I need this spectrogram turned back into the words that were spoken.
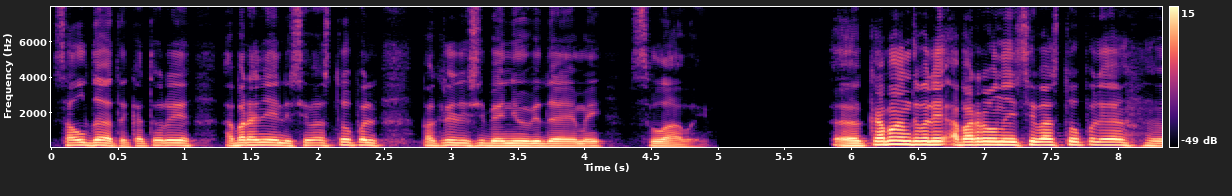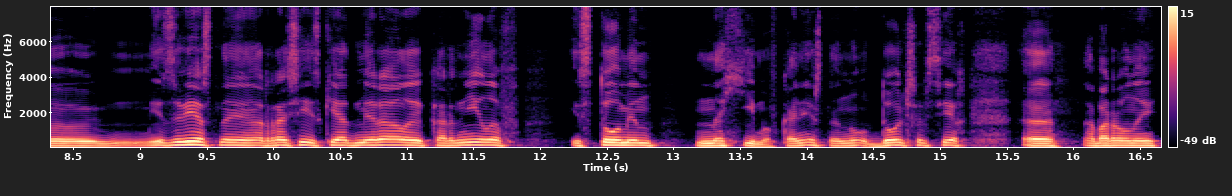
солдаты, которые обороняли Севастополь, покрыли себя неувидаемой славой. Э, командовали обороной Севастополя э, известные российские адмиралы Корнилов, Истомин, Нахимов. Конечно, ну, дольше всех э, обороной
